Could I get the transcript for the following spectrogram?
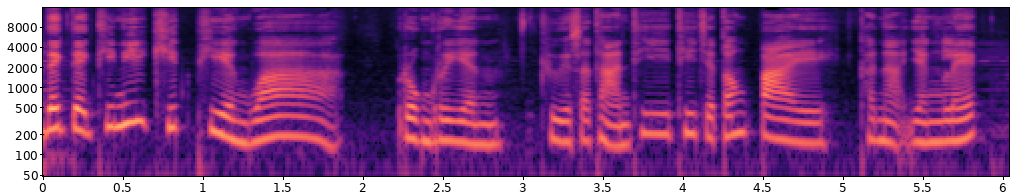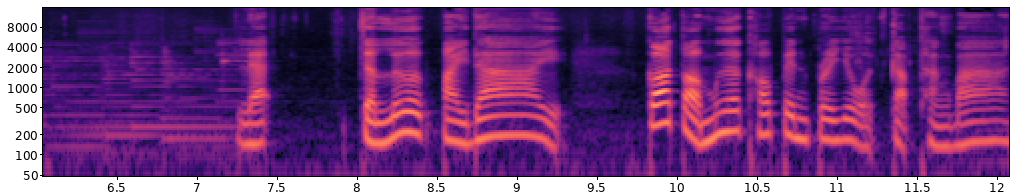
เด็กๆที่นี่คิดเพียงว่า โรงเรียนคือสถานที่ที่จะต้องไปขณะยังเล็ก และ จะเลิกไปได้ ก็ต่อเมื่อเขาเป็นประโยชน์กับทางบ้าน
